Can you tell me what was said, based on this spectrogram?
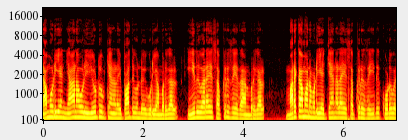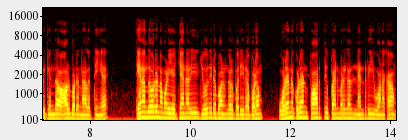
நம்முடைய ஞான ஒளி யூடியூப் சேனலை பார்த்து கொண்டிருக்கக்கூடிய அன்பர்கள் இதுவரை சப்ஸ்கிரைப் செய்த அன்பர்கள் மறக்காமல் நம்முடைய சேனலை சப்ஸ்கிரைப் செய்து கூட ஆல் பட்டன் அழுத்திங்க. தினந்தோறும் நம்முடைய சேனலில் ஜோதிட பலன்கள் பதிவிடப்படும். உடனுக்குடன் பார்த்து பயன்பர்கள் நன்றி வணக்கம்.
